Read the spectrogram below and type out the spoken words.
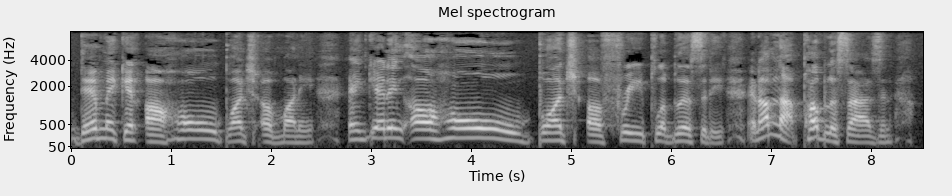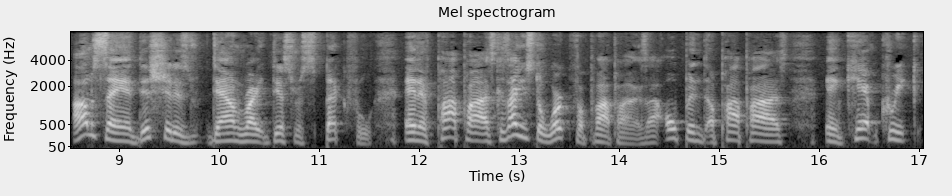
they're making a whole bunch of money and getting a whole bunch of free publicity. And I'm not publicizing, I'm saying this shit is downright disrespectful. And if Popeyes, because I used to work for Popeyes, I opened a Popeyes in Camp Creek,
